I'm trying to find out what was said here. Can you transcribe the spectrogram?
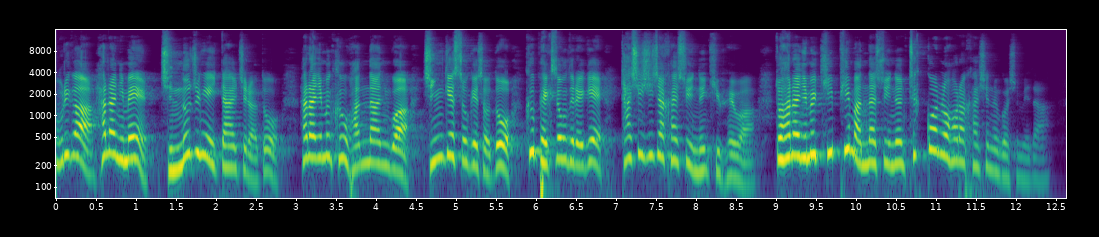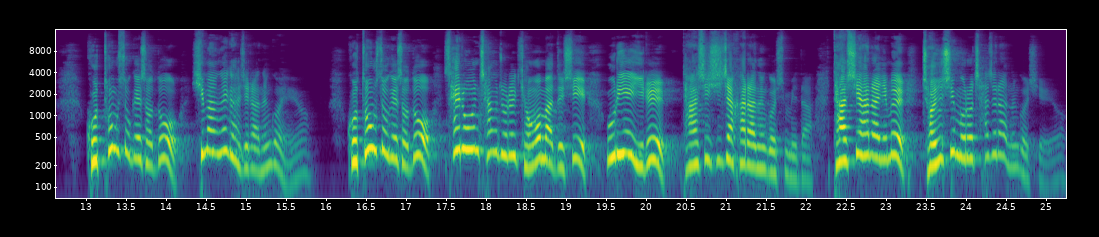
우리가 하나님의 진노 중에 있다 할지라도 하나님은 그 환난과 징계 속에서도 그 백성들에게 다시 시작할 수 있는 기회와 또 하나님을 깊이 만날 수 있는 특권을 허락하시는 것입니다. 고통 속에서도 희망을 가지라는 거예요. 고통 속에서도 새로운 창조를 경험하듯이 우리의 일을 다시 시작하라는 것입니다. 다시 하나님을 전심으로 찾으라는 것이에요.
